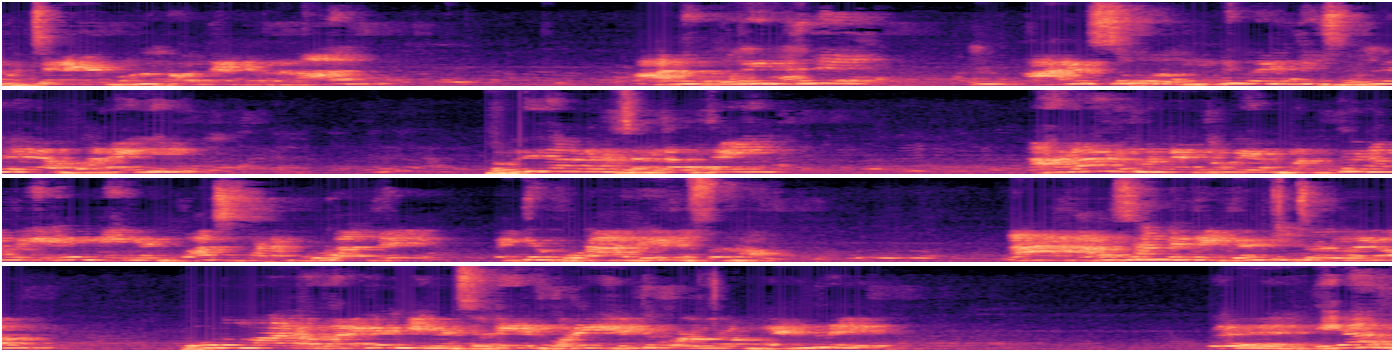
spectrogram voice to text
பிரச்சனைகள் முன்னுக்கு வந்திருக்கிறதுனால் அது குறித்து அரசு ஒரு முடிவெடுத்து சொல்லுகிற வரையில் தொழிலாளர் சட்டத்தை நாடாளுமன்றத்துடைய மக்களவையிலே நீங்கள் பாஸ் பண்ணக்கூடாது வைக்கக்கூடாது என்று சொன்னோம். நான் அரசாங்கத்தை கேட்டு சொல்லுகிறோம். கூடுமான வரையில் நீங்கள் சொல்லியிருப்பதை ஏற்றுக்கொள்கிறோம் என்று டி ஆர்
